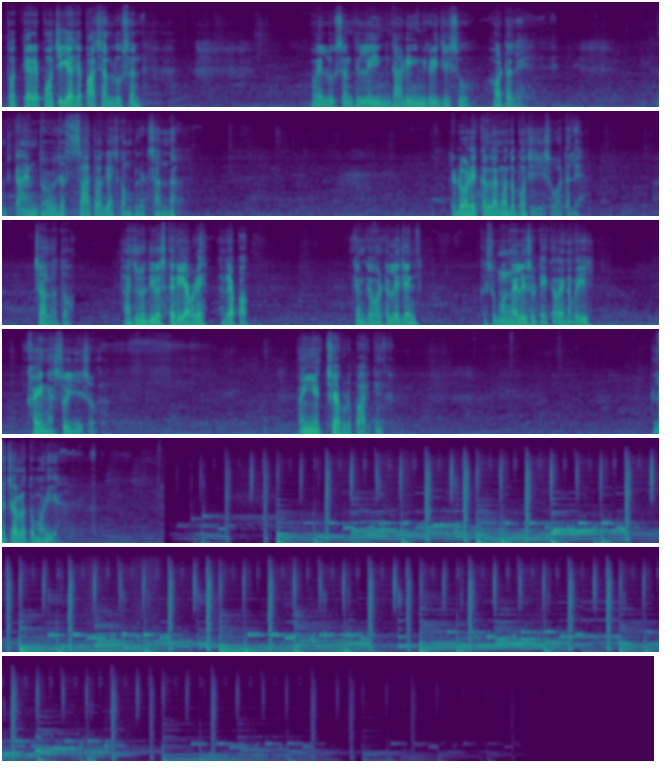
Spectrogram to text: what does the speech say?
તો અત્યારે પહોંચી ગયા છે પાછા લુસન. હવે લુસનથી લઈને ગાડી નીકળી જઈશું હોટલે. ટાઈમ તો જસ્ટ સાત વાગ્યા જ કમ્પ્લીટ સાંજના. દોઢેક કલાકમાં તો પહોંચી જઈશું હોટલે. ચાલો તો, આજનો દિવસ કરીએ આપણે રેપ અપ કેમ કે હોટલે જઈને કશું મંગાવી લઈશું ટેક હવે ને પછી ખાઈને સૂઈ જઈશું. અહીંયા જ છે આપણું પાર્કિંગ એટલે ચાલો તો મળીએ.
